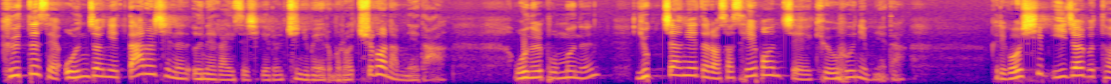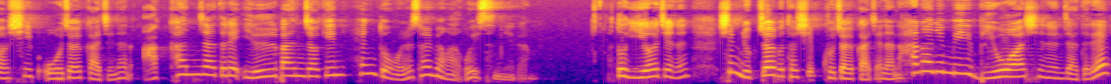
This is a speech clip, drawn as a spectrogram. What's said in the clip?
그 뜻에 온전히 따르시는 은혜가 있으시기를 주님의 이름으로 축원합니다. 오늘 본문은 6장에 들어서 세 번째 교훈입니다. 그리고 12절부터 15절까지는 악한 자들의 일반적인 행동을 설명하고 있습니다. 또 이어지는 16절부터 19절까지는 하나님이 미워하시는 자들의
